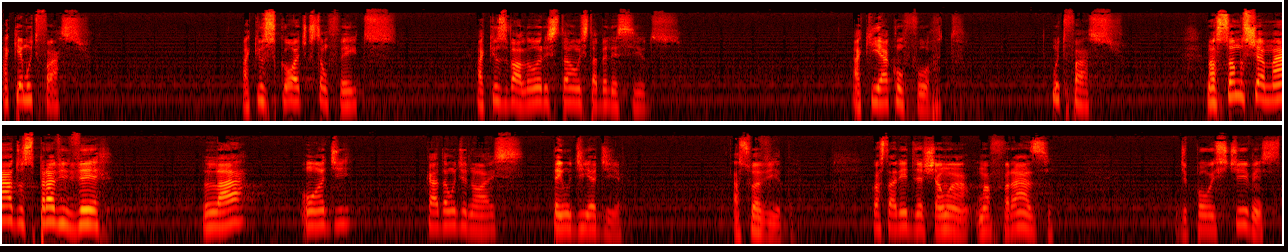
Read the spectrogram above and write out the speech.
Aqui é muito fácil. Aqui os códigos são feitos. Aqui os valores estão estabelecidos. Aqui há conforto. Muito fácil. Nós somos chamados para viver lá onde cada um de nós tem o dia a dia, a sua vida. Gostaria de deixar uma, uma frase de Paul Stevens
